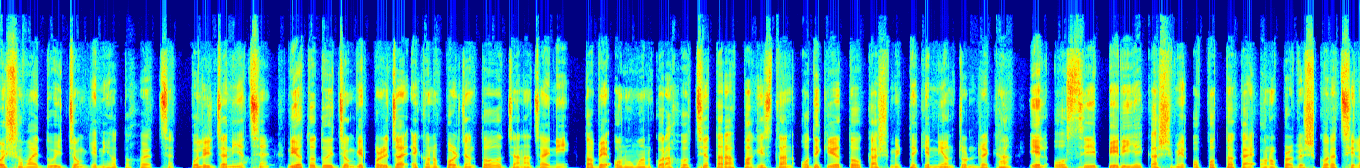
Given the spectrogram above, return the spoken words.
ওই সময় দুই জঙ্গি নিহত হয়েছে। পুলিশ জানিয়েছে, নিহত দুই জঙ্গির পরিচয় এখনও পর্যন্ত জানা যায়নি। তবে অনুমান করা হচ্ছে তারা পাকিস্তান অধিকৃত কাশ্মীর থেকে নিয়ন্ত্রণ রেখা, এলওসি পেরিয়ে কাশ্মীর উপত্যকায় অনুপ্রবেশ করেছিল।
